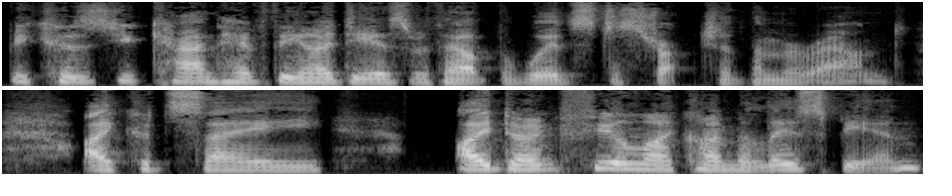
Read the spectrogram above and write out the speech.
Because you can't have the ideas without the words to structure them around. I could say, I don't feel like I'm a lesbian,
